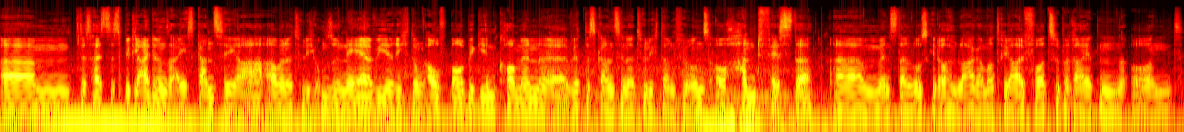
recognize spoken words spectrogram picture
Ähm, das heißt, es begleitet uns eigentlich das ganze Jahr, aber natürlich umso näher wir Richtung Aufbaubeginn kommen, wird das Ganze natürlich dann für uns auch handfester, ähm, wenn es dann losgeht, auch im Lager Material vorzubereiten. Und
